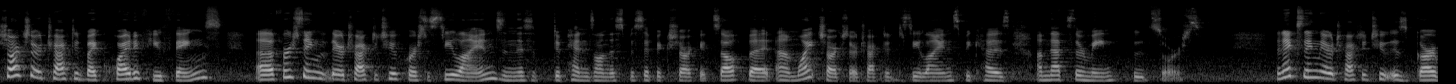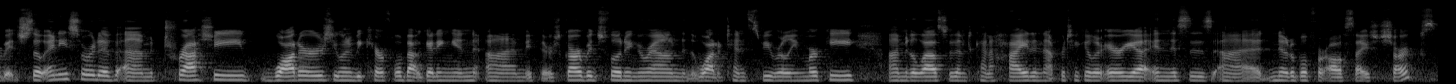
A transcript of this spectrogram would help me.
Sharks are attracted by quite a few things. Uh, first thing that they're attracted to, of course, is sea lions, and this depends on the specific shark itself, but um, white sharks are attracted to sea lions because um, that's their main food source. The next thing they're attracted to is garbage. So any sort of um, trashy waters, you want to be careful about getting in. Um, if there's garbage floating around and the water tends to be really murky, um, it allows for them to kind of hide in that particular area. And this is uh, notable for all size sharks.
